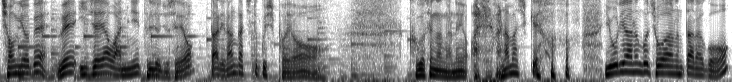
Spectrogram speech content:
정엽의 왜 이제야 왔니 들려주세요. 딸이랑 같이 듣고 싶어요. 그거 생각나네요. 얼마나 맛있게요. 요리하는 거 좋아하는 딸하고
